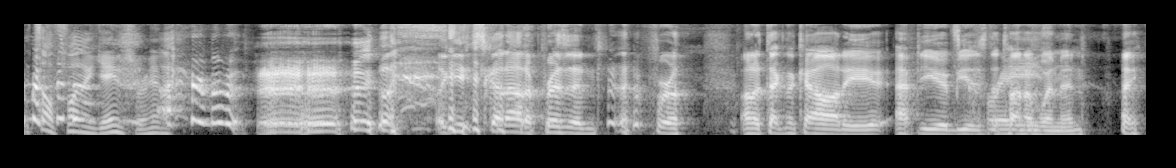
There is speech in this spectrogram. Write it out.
it's all fun and games for him I remember. like, like he just got out of prison for on a technicality after you abused a ton of women. Like,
